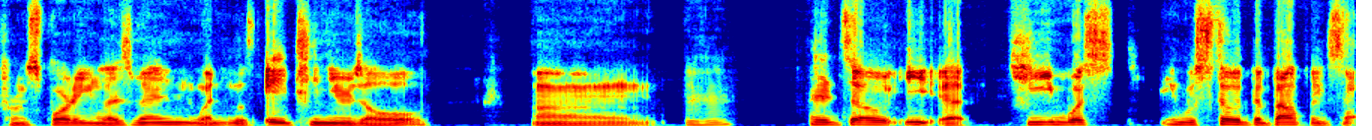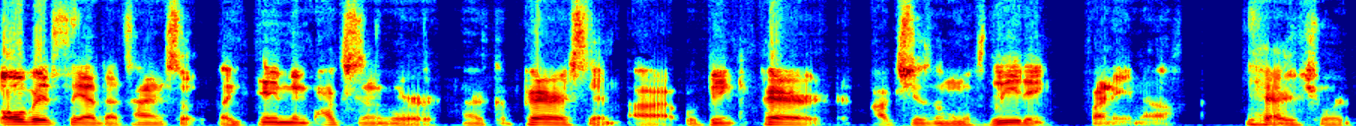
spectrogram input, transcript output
from Sporting Lisbon when he was 18 years old. Um, Mhm. and so he uh, he was he was still developing. So obviously at that time, so like him and Park Ji-sung were uh, comparison uh, were being compared. Park Ji-sung was leading. Funny enough, Yeah. very short.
